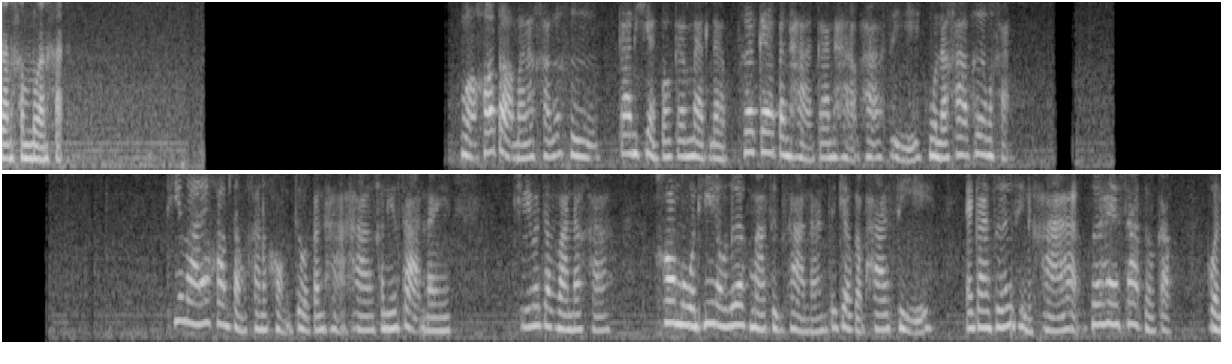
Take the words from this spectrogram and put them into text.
การคำนวณค่ะ หัวข้อต่อมานะคะก็คือ การเขียนโปรแกรม MATLAB เพื่อแก้ปัญหาการหาภาษีมูลค่าเพิ่มค่ะ ที่มาและความสำคัญของโจทย์ปัญหาทางคณิตศาสตร์ในชีวิตประจำวันนะคะ ข้อมูลที่เราเลือกมาศึกษานั้นจะเกี่ยวกับภาษี ในการซื้อสินค้า เพื่อให้ทราบเกี่ยวกับผล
